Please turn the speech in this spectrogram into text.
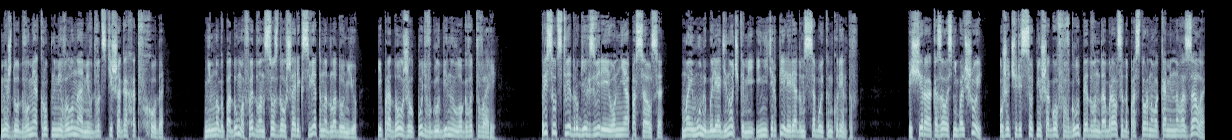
между двумя крупными валунами в двадцати шагах от входа. Немного подумав, Эдван создал шарик света над ладонью и продолжил путь в глубины логова твари. Присутствие других зверей он не опасался. Маймуны были одиночками и не терпели рядом с собой конкурентов. Пещера оказалась небольшой. Уже через сотню шагов вглубь Эдван добрался до просторного каменного зала,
